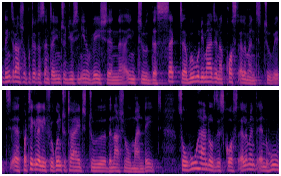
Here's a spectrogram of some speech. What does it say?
the International Potato Center introducing innovation uh, into the sector, we would imagine a cost element to it, uh, particularly if we're going to tie it to the national mandate. So who handles this cost element and who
